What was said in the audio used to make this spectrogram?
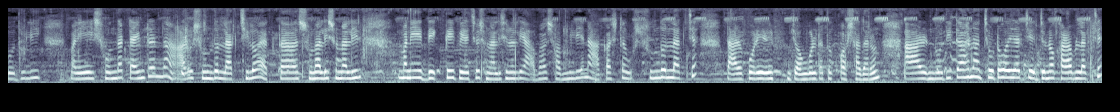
গধূলি মানে এই সন্ধ্যার টাইমটা না আরও সুন্দর লাগছিল। একটা সোনালি সোনালির মানে দেখতেই পেয়েছ সোনালি সোনালি আবার সব মিলিয়ে না আকাশটা সুন্দর লাগছে। তারপরে জঙ্গলটা তো অসাধারণ। আর নদীটা না ছোট হয়ে যাচ্ছে, এর জন্য খারাপ লাগছে।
